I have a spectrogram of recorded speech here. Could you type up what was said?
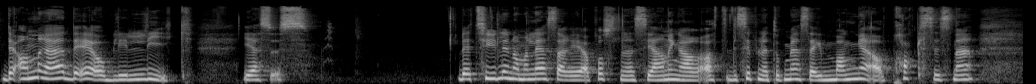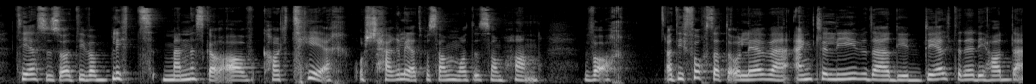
Det andre det er å bli lik Jesus. Det er tydelig når man leser i apostlenes gjerninger at disiplene tok med seg mange av praksisene til Jesus, og at de var blitt mennesker av karakter og kjærlighet på samme måte som han var. At de fortsatte å leve enkle liv der de delte det de hadde.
